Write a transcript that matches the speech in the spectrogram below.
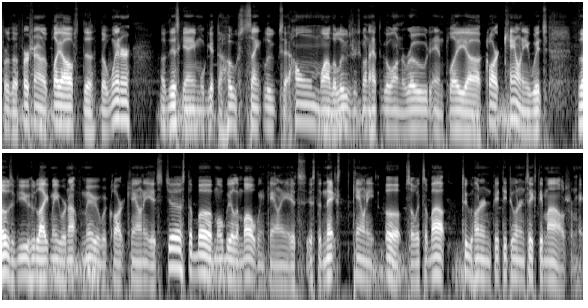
for the first round of the playoffs. The the winner of this game will get to host St. Luke's at home, while the loser is going to have to go on the road and play uh, Clark County, which for those of you who like me were not familiar with Clark County, it's just above Mobile and Baldwin County. It's it's the next county up, so it's about 250 260 miles from here.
